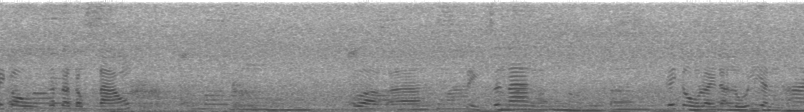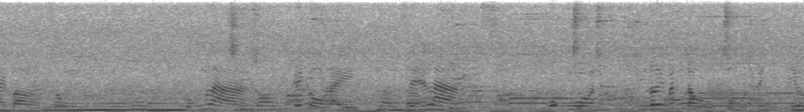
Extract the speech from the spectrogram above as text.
Cây cầu thật là độc đáo của à, tỉnh Sơn La cây cầu này đã nối liền hai bờ sông. Cũng là cây cầu này sẽ là cội nguồn, nơi bắt đầu của một tình yêu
